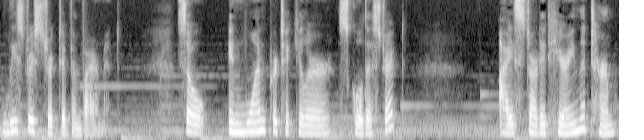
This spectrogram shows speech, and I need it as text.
least restrictive environment. So, in one particular school district, I started hearing the term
